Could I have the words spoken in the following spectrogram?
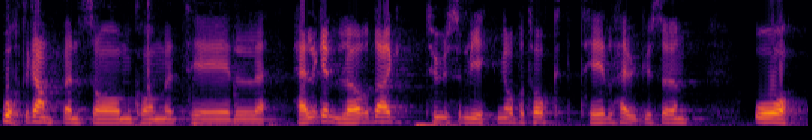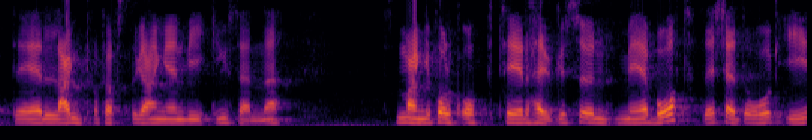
bortekampen som kommer til helgen, lørdag. 1000 vikinger på tokt til Haugesund. Og det er langt fra første gang en viking sender mange folk opp til Haugesund med båt. Det skjedde òg i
